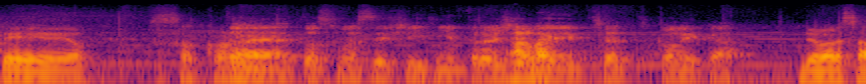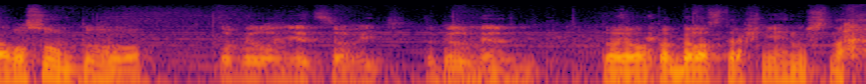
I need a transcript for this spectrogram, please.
Ty jo. To, Sokolík. je, to jsme si všichni prožili Ale- před kolika. 98 to bylo. To bylo něco, viď? To byl milník. To jo, ta byla strašně hnusná.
